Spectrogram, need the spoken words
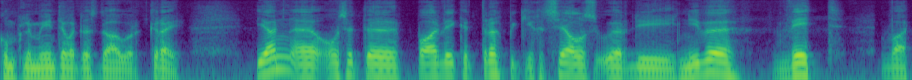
komplimente wat ons daaroor kry. Jan, uh, ons het 'n paar weke terug bietjie gesels oor die nuwe wet wat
